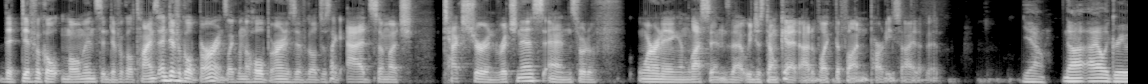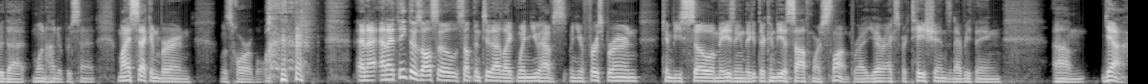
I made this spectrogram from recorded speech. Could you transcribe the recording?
the difficult moments and difficult times and difficult burns. Like when the whole burn is difficult, just like adds so much texture and richness and sort of learning and lessons that we just don't get out of like the fun party side of it. Yeah. No, I'll agree with that 100%. My second burn was horrible. and I and I think there's also something to that like when you have when your first burn can be so amazing there can be a sophomore slump, right? Your expectations and everything um yeah,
